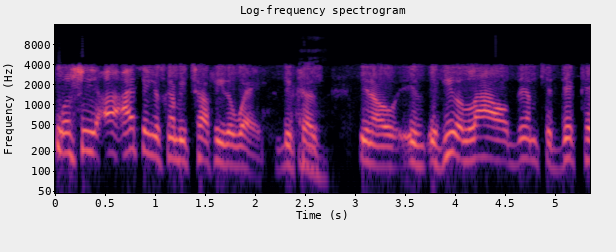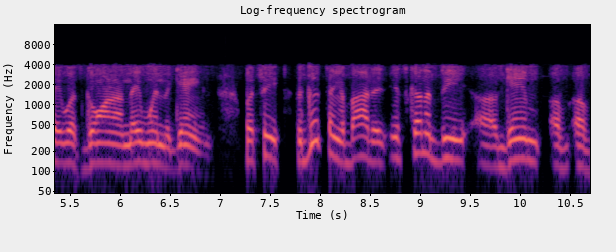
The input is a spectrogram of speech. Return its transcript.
Well, see, I, I think it's going to be tough either way because mm. you know if, if you allow them to dictate what's going on, they win the game. But see, the good thing about it, it's going to be a game of, of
